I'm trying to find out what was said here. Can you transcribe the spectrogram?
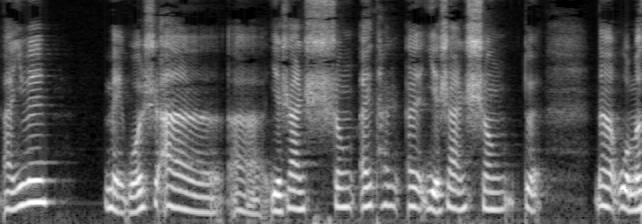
啊，因为美国是按呃也是按升，哎，它是呃也是按升，对。那我们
